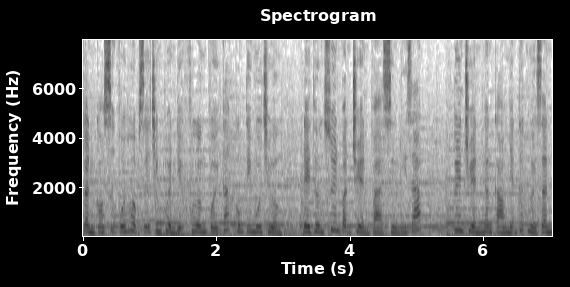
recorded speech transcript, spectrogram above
cần có sự phối hợp giữa chính quyền địa phương với các công ty môi trường để thường xuyên vận chuyển và xử lý rác, tuyên truyền nâng cao nhận thức người dân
